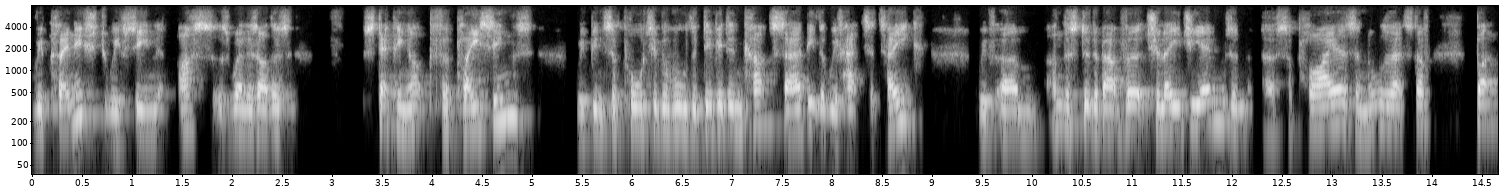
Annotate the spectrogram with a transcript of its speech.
replenished. We've seen us as well as others stepping up for placings. We've been supportive of all the dividend cuts, sadly, that we've had to take. We've um, understood about virtual AGMs and uh, suppliers and all of that stuff. But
